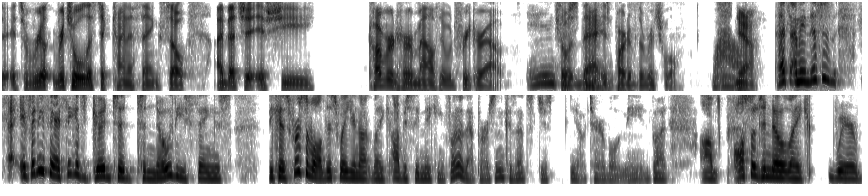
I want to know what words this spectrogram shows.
it's a real ritualistic kind of thing. So i bet you if she covered her mouth it would freak her out. So that is part of the ritual wow. yeah That's I mean, this is if anything, I think it's good to to know these things because first of all, this way you're not like obviously making fun of that person because that's just, you know, terrible and mean. But um also to know like where,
